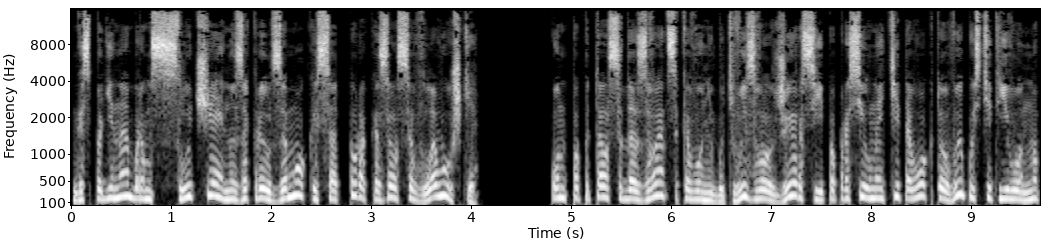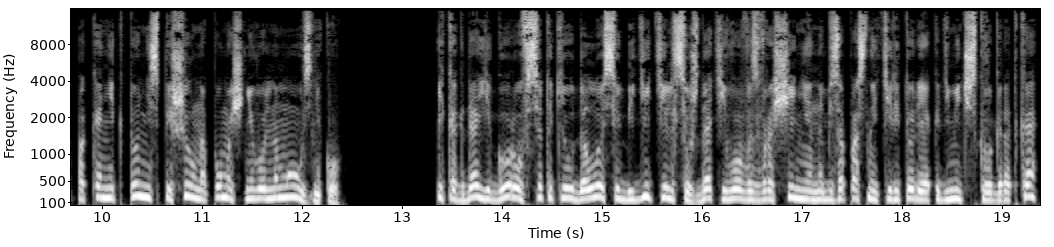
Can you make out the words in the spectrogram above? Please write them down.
господин Абрамс случайно закрыл замок, и Саттор оказался в ловушке. Он попытался дозваться кого-нибудь, вызвал Джерси и попросил найти того, кто выпустит его, но пока никто не спешил на помощь невольному узнику. И когда Егору все-таки удалось убедить Ильсу ждать его возвращения на безопасной территории академического городка,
